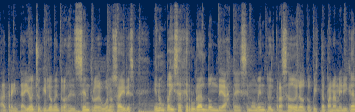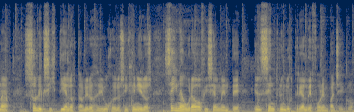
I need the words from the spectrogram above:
a 38 kilómetros del centro de Buenos Aires, en un paisaje rural donde hasta ese momento el trazado de la autopista panamericana solo existía en los tableros de dibujo de los ingenieros, se inauguraba oficialmente el Centro Industrial de Ford en Pacheco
